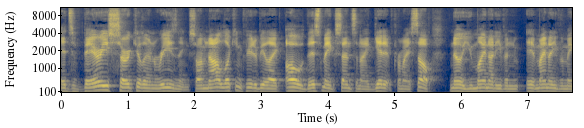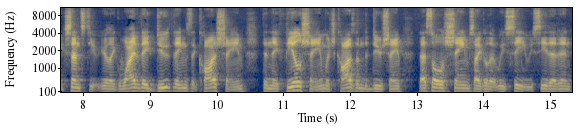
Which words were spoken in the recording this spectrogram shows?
It's very circular in reasoning. So I'm not looking for you to be like, "Oh, this makes sense and I get it for myself." No, you might not even it might not even make sense to you. You're like, "Why do they do things that cause shame? Then they feel shame, which cause them to do shame." That's the whole shame cycle that we see. We see that in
